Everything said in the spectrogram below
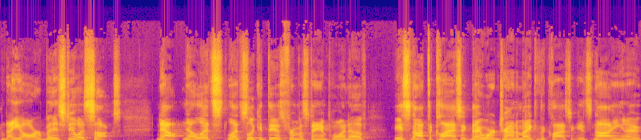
They are, but it still it sucks. Now, now let's let's look at this from a standpoint of it's not the classic. They weren't trying to make it the classic. It's not you know.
